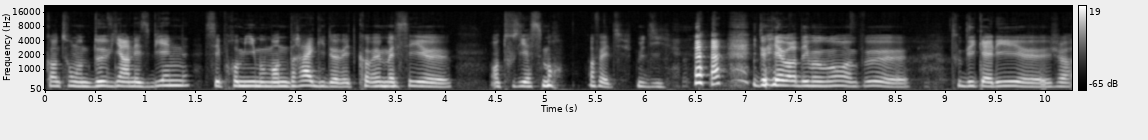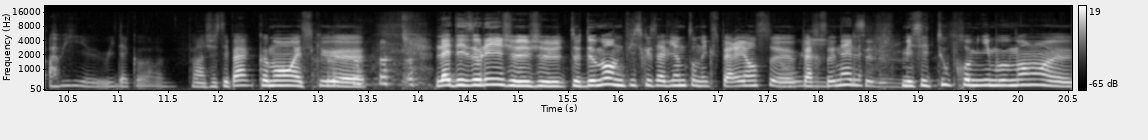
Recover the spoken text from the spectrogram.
quand on devient lesbienne, ces premiers moments de drague, ils doivent être quand même assez enthousiasmants. En fait, je me dis, il doit y avoir des moments un peu tout décalés, genre ah oui, oui d'accord, Enfin, je sais pas comment est-ce que. Euh, là, désolé, je, te demande, puisque ça vient de ton expérience euh, personnelle, mais ces tout premiers moments, euh,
